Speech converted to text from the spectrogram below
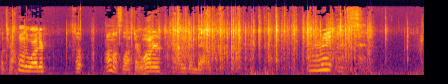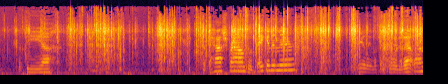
What's wrong? Oh, the water. Oh, almost lost our water. That would have been bad. Alright, put the uh, put the hash browns with bacon in there. Really looking forward to that one.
